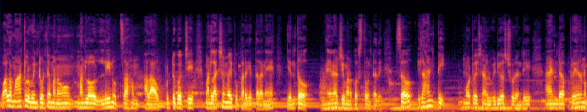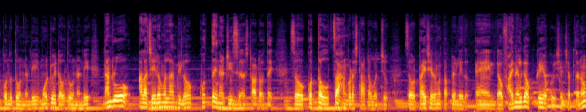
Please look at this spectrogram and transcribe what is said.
వాళ్ళ మాటలు వింటుంటే మనం మనలో లేని ఉత్సాహం అలా పుట్టుకొచ్చి మన లక్ష్యం వైపు పరిగెత్తాలనే ఎంతో ఎనర్జీ మనకు వస్తూ ఉంటుంది. సో ఇలాంటి మోటివేషనల్ వీడియోస్ చూడండి అండ్ uh, ప్రేరణ పొందుతూ ఉండండి మోటివేట్ అవుతూ ఉండండి. దాంట్లో అలా చేయడం వల్ల మీలో కొత్త ఎనర్జీస్ uh, స్టార్ట్ అవుతాయి. సో కొత్త ఉత్సాహం కూడా స్టార్ట్ అవ్వచ్చు. సో ట్రై చేయడంలో తప్పేం లేదు. అండ్ uh, ఫైనల్గా ఒకే ఒక విషయం చెప్తాను.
